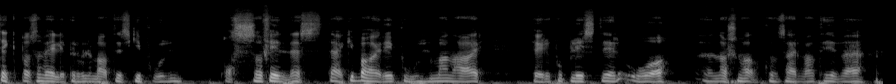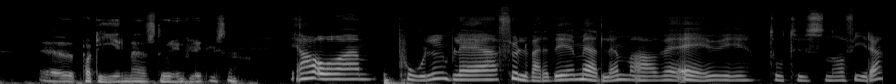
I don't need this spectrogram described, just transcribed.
tenker på som veldig problematiske i Polen, også finnes. Det er ikke bare i Polen man har høyrepopulister og eh, nasjonalkonservative eh, partier med stor innflytelse. Ja, og Polen ble fullverdig medlem av EU i 2004,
